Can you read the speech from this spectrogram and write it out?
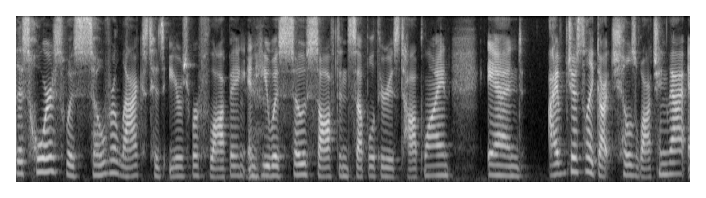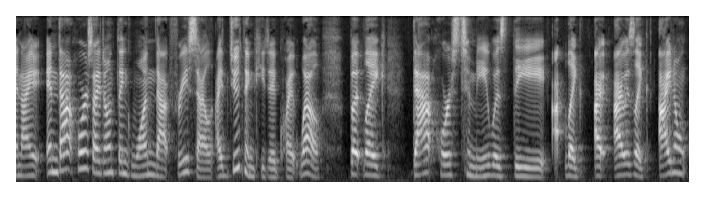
this horse was so relaxed, his ears were flopping and he was so soft and supple through his top line and I've just like got chills watching that and I and that horse I don't think won that freestyle. I do think he did quite well, but like that horse to me was the like I, I was like I don't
